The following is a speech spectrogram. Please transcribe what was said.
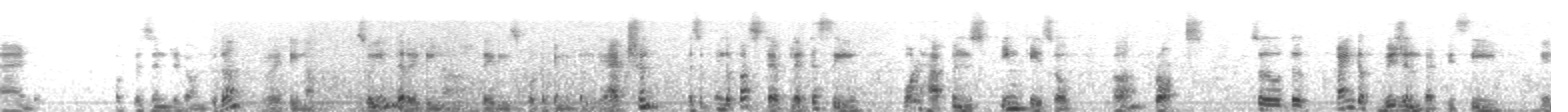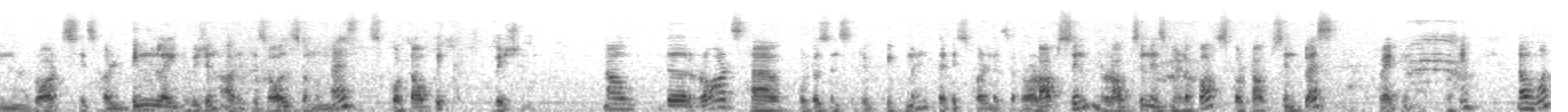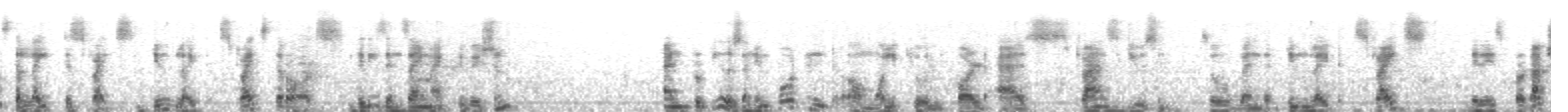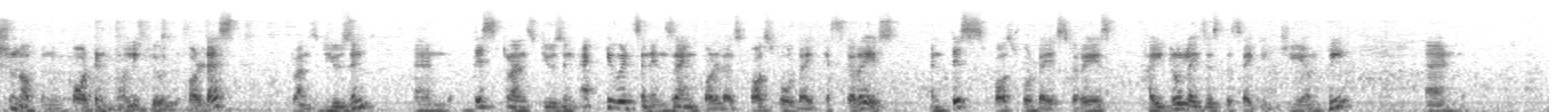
and presented onto the retina. So in the retina, there is photochemical reaction. So in the first step, let us see what happens in case of uh, rods. So the kind of vision that we see in rods is called dim light vision or it is also known as scotopic vision. Now the rods have photosensitive pigment that is called as rhodopsin. Rhodopsin is made up of scotopsin plus Okay. Now once the light strikes, dim light strikes the rods, there is enzyme activation and produce an important uh, molecule called as transducin so when the dim light strikes, there is production of an important molecule called as transducin. And this transducin activates an enzyme called as phosphodiesterase. And this phosphodiesterase hydrolyzes the cyclic GMP. And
